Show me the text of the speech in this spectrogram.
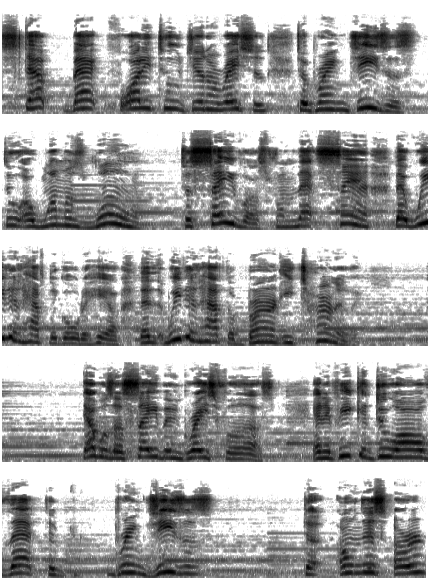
stepped back 42 generations to bring Jesus through a woman's womb to save us from that sin that we didn't have to go to hell, that we didn't have to burn eternally. That was a saving grace for us. And if he could do all that to bring Jesus to on this earth,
